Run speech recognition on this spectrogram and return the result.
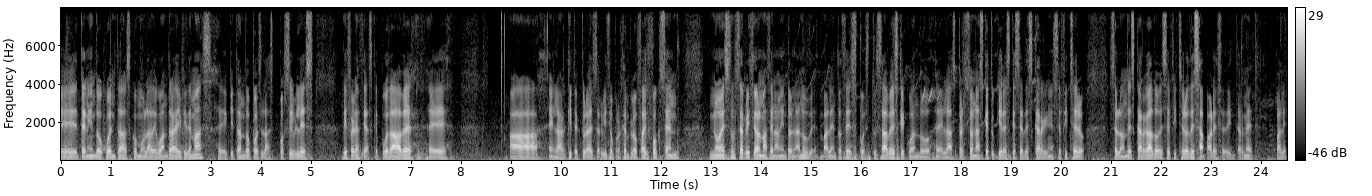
eh, teniendo cuentas como la de OneDrive y demás, eh, quitando pues las posibles diferencias que pueda haber eh, en la arquitectura del servicio. Por ejemplo, Firefox Send no es un servicio de almacenamiento en la nube, ¿vale? Entonces, pues tú sabes que cuando las personas que tú quieres que se descarguen ese fichero se lo han descargado, ese fichero desaparece de internet, ¿vale?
